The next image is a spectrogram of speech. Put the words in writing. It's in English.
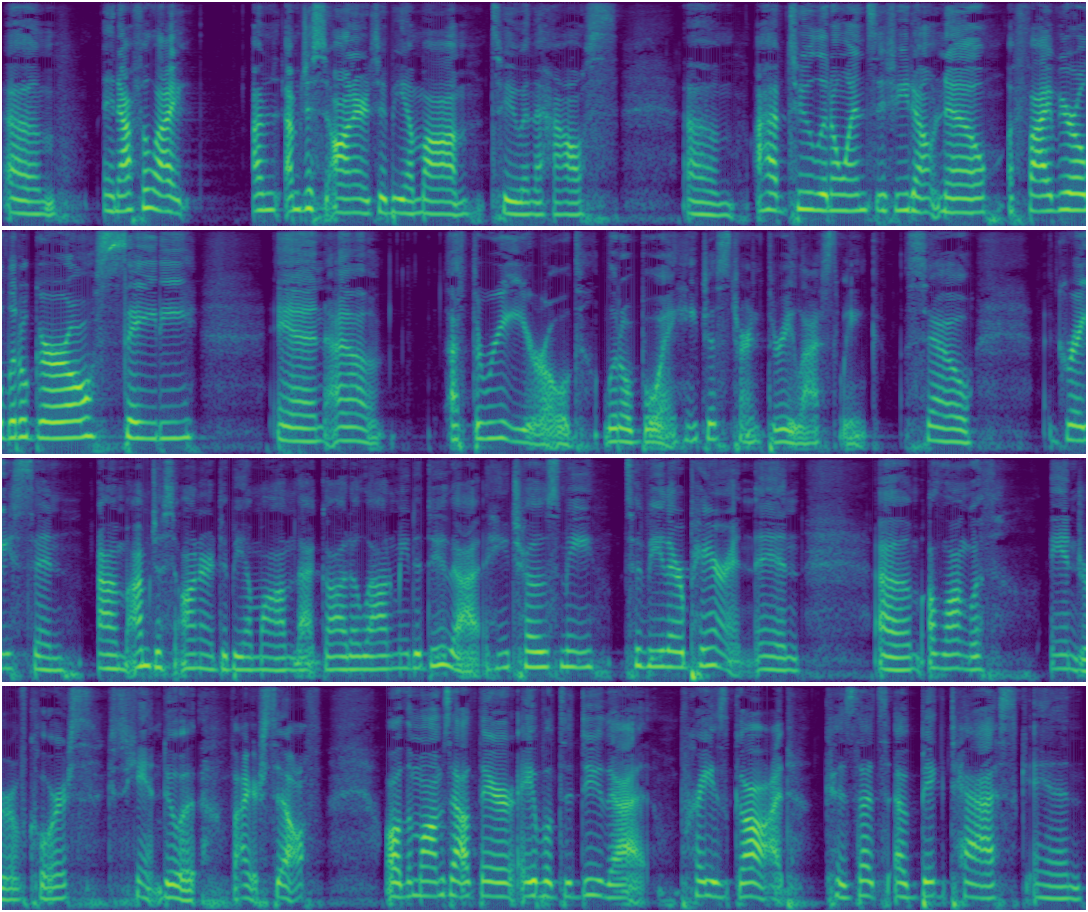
Um, and I feel like I'm, I'm just honored to be a mom too in the house. Um, I have two little ones, if you don't know a five year old little girl, Sadie, and uh, a three year old little boy. He just turned three last week. So, Grayson, um, I'm just honored to be a mom that God allowed me to do that. He chose me to be their parent, and um, along with Andrew, of course, because you can't do it by yourself. All the moms out there able to do that, praise God, because that's a big task and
